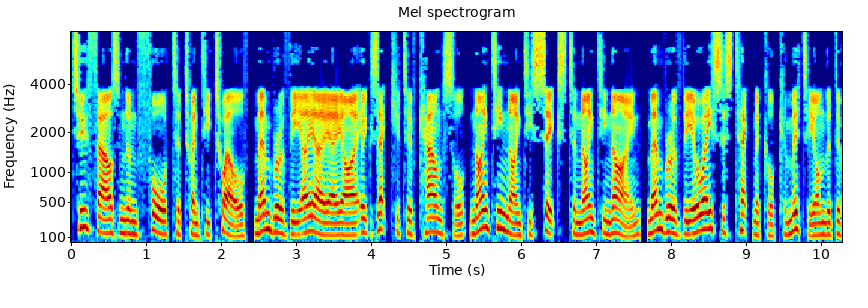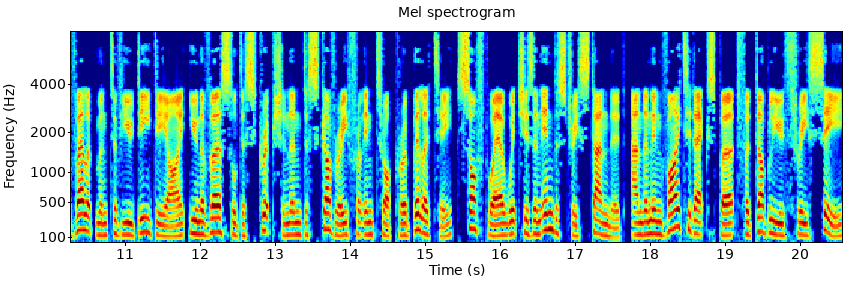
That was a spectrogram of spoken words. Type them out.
2004 to 2012, member of the AIAI Executive Council 1996 to 99, member of the OASIS Technical Committee on the Development of UDDI Universal Description and Discovery for Interoperability software which is an industry standard, and an invited expert for W3C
